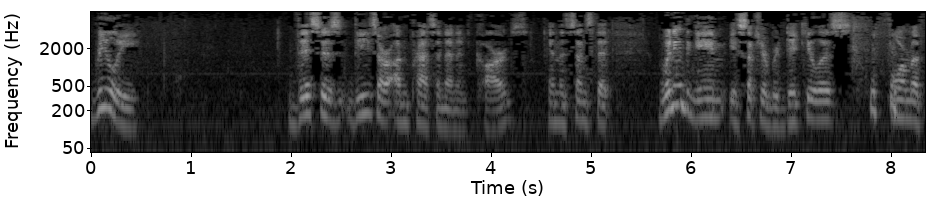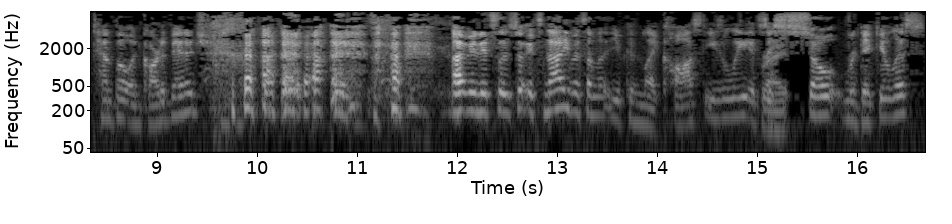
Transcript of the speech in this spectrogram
really, this is these are unprecedented cards in the sense that winning the game is such a ridiculous form of tempo and card advantage. I mean, it's so it's not even something that you can like cost easily. It's Right. just so ridiculous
